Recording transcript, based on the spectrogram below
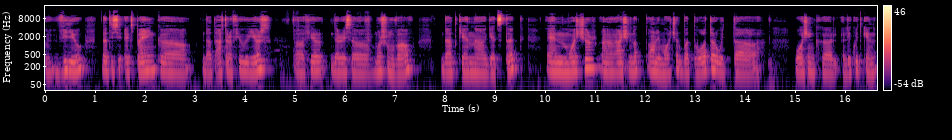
video that is explaining that after a few years here there is a mushroom valve that can uh, get stuck. And moisture uh, actually not only moisture but water with uh, washing liquid can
